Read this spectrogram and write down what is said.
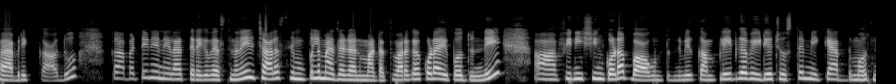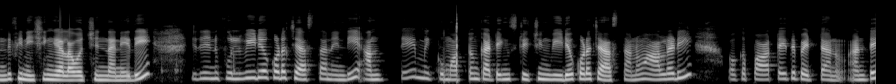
ఫ్యాబ్రిక్ కాదు. కాబట్టి నేను ఇలా తిరగవేస్తున్నాను. ఇది చాలా సింపుల్ మెథడ్ అనమాట త్వరగా కూడా అయిపోతుంది. ఫినిషింగ్ కూడా బాగుంటుంది. మీరు కంప్లీట్గా వీడియో చూస్తే మీకే అర్థమవుతుంది ఫినిషింగ్ ఎలా వచ్చింది అనేది ఇది నేను ఫుల్ వీడియో కూడా చేస్తానండి. అంతే మీకు మొత్తం కటింగ్ స్టిచ్చింగ్ వీడియో కూడా చేస్తాను. రాస్తాను ఆల్రెడీ ఒక పార్ట్ అయితే పెట్టాను. అంటే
